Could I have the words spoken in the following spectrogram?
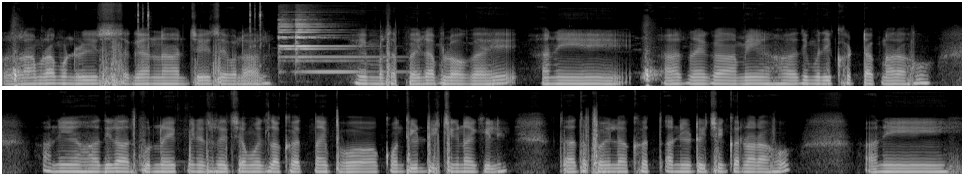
राम राम मंडळी सगळ्यांना जय सेवालाल हे माझा पहिला ब्लॉग आहे आणि आज नाही का आम्ही हळदीमध्ये खत टाकणार आहोत. आणि हळदीला आज पूर्ण एक महिना झाला त्याच्यामुळे तिला खत नाही प कोणती ड्रिचिंग नाही केली. तर आता पहिला खत आणि ड्रिचिंग करणार आहोत. आणि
